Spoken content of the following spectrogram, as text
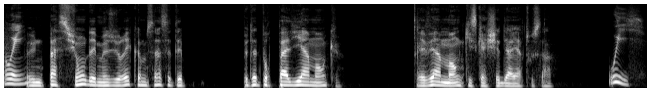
Oui. une passion démesurée comme ça, c'était peut-être pour pallier un manque. Il y avait un manque qui se cachait derrière tout ça. Oui,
